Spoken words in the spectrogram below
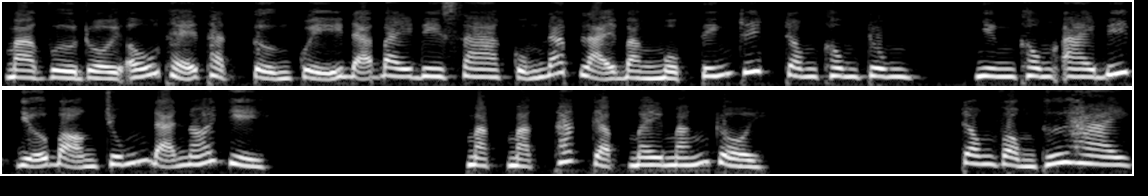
mà vừa rồi ấu thể thạch tượng quỷ đã bay đi xa cũng đáp lại bằng một tiếng rít trong không trung, nhưng không ai biết giữa bọn chúng đã nói gì. Mặt mặt thác gặp may mắn rồi. Trong vòng thứ hai,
